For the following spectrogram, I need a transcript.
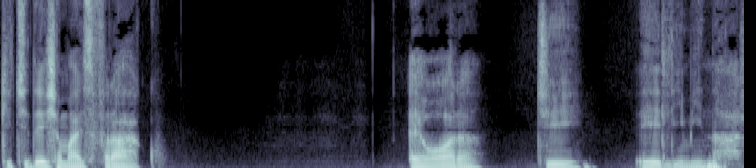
que te deixa mais fraco, é hora de eliminar.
